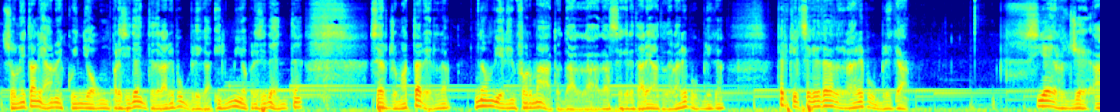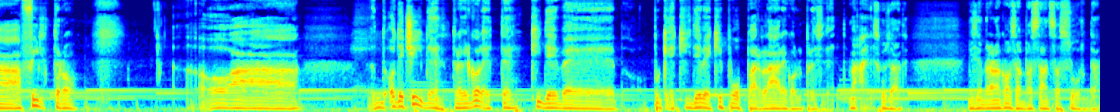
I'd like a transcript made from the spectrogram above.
sono italiano e quindi ho un presidente della Repubblica, il mio presidente Sergio Mattarella, non viene informato dal, dal segretariato della Repubblica perché il segretariato della Repubblica si erge a filtro o a o decide, tra virgolette, chi deve, chi deve e chi può parlare col presidente. Ma eh, scusate, mi sembra una cosa abbastanza assurda.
